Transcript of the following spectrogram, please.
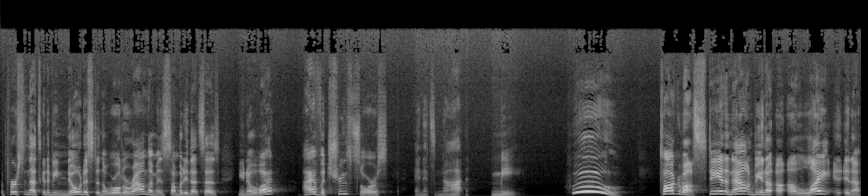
the person that's going to be noticed in the world around them is somebody that says, you know what? I have a truth source, and it's not me. Whoo! Talk about standing out and being a, a, a light in a,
